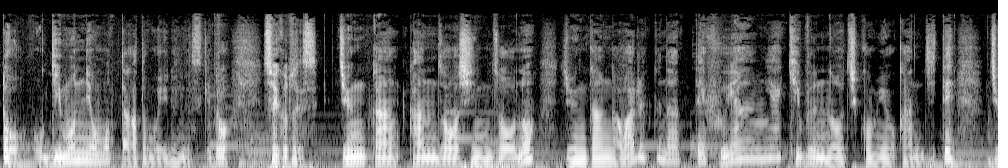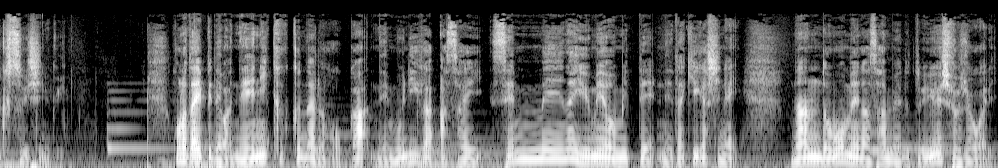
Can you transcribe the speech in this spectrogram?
と疑問に思った方もいるんですけどそういうことです。循環肝臓心臓の循環が悪くなって不安や気分の落ち込みを感じて熟睡しにくい。このタイプでは寝にくくなるほか眠りが浅い鮮明な夢を見て寝た気がしない。何度も目が覚めるという症状があり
